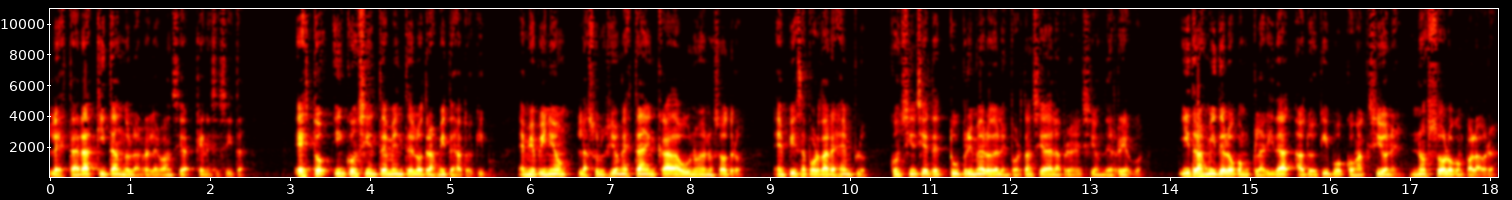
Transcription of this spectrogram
le estarás quitando la relevancia que necesita. Esto inconscientemente lo transmites a tu equipo. En mi opinión, la solución está en cada uno de nosotros. Empieza por dar ejemplo. Concienciate tú primero de la importancia de la prevención de riesgos y transmítelo con claridad a tu equipo con acciones, no solo con palabras.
